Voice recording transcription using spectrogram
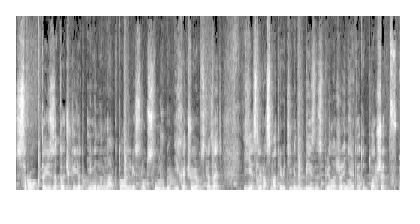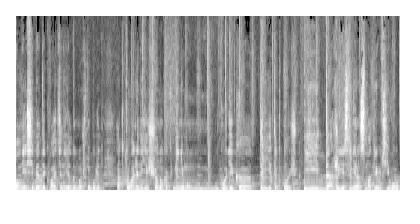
срок. То есть заточка идет именно на актуальный срок службы. И хочу я вам сказать, если рассматривать именно бизнес-приложение, то этот планшет вполне себе адекватен. Я думаю, что будет актуален еще, ну, как минимум, годика три так точно. И даже если не рассматривать его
